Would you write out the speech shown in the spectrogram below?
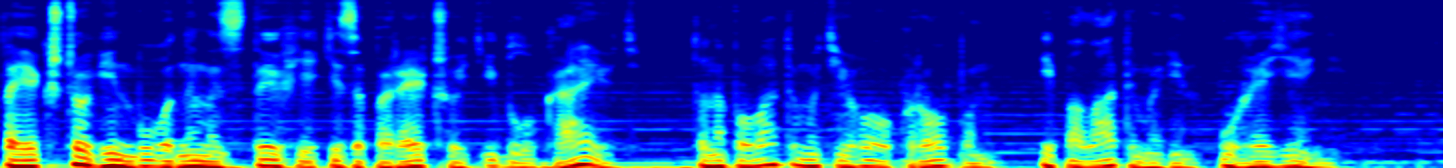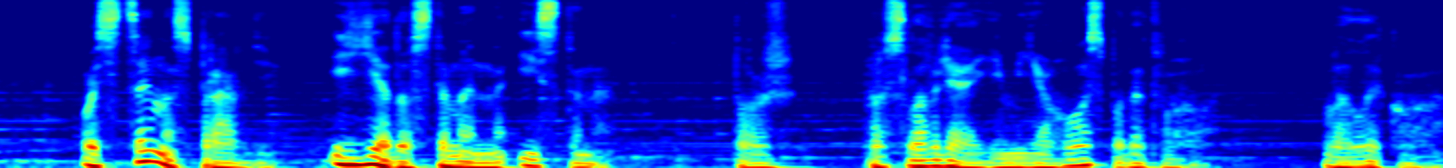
Та якщо він був одним із тих, які заперечують і блукають, то напуватимуть його окропом, і палатиме він у геєні. Ось це насправді і є достеменна істина. Тож прославляй ім'я Господа Твого, великого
